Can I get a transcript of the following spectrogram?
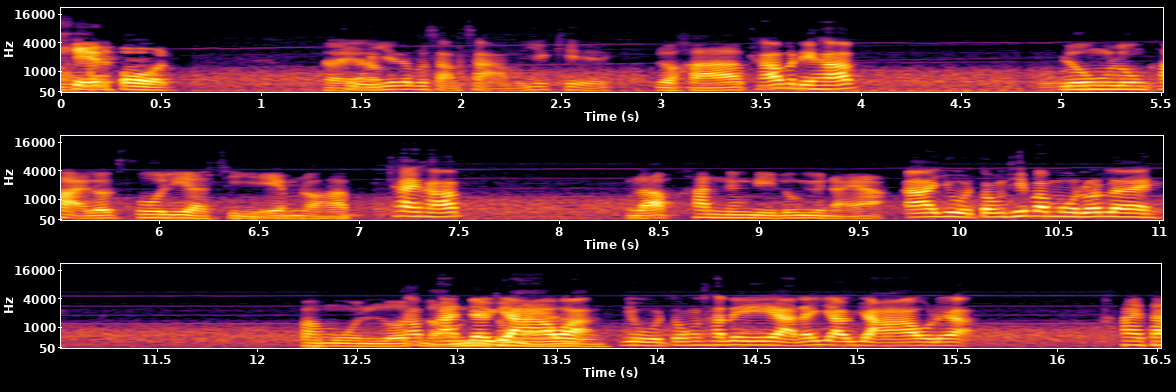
เคสโหด ใช่โอ้คยรับยี่ตำรวจสามสามไอ้ยี่เคเหรอครับ ครับสวัสดีครับ ลุงลุงขายรถฟูเรีย 4M เหรอครับใช่ครับรับคันหนึ่งดีลุงอยู่ไหนอะอ่าอยู่ตรงที่ประมูลรถเลยประมูลรถเหรสะอพานมัยาวๆตรงไหนอะ อยู่ตรงทะเลอะแล้วยาวๆเลยอะลุงค่ายท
